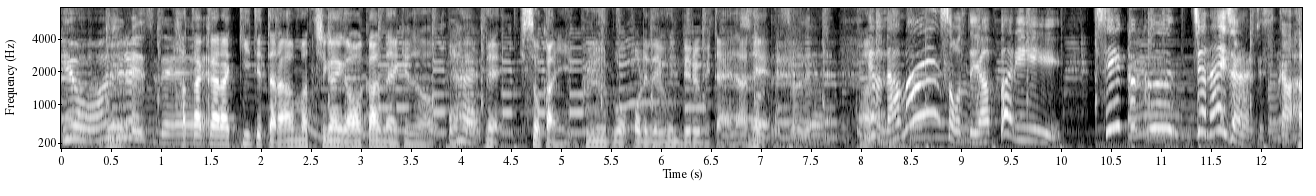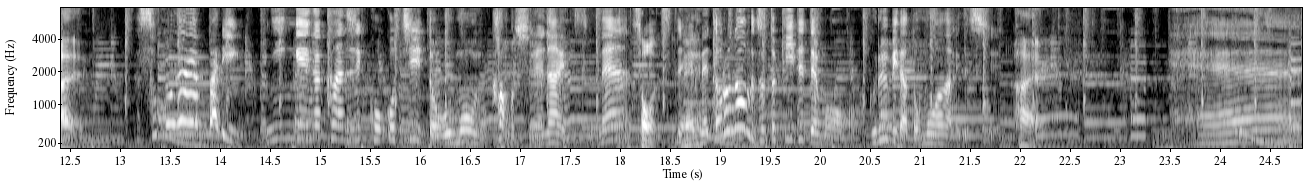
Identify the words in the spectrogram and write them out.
いや面白いですね。旗から聞いてたらあんま違いが分かんないけどこう、はい。ね密かにグルーブをこれで生んでるみたいなね。そうですよね、はい。でも生演奏ってやっぱり正確じゃないじゃないですか、はいそこがやっぱり人間が感じ心地いいと思うのかもしれないですよね。そうですでメねトロノームずっと聞いててもグルービーだと思わないですし。はい。へえ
